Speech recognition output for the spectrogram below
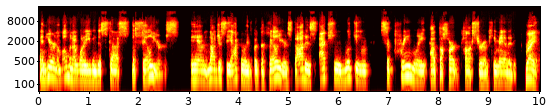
And here in a moment, I want to even discuss the failures and not just the accolades, but the failures. God is actually looking supremely at the heart posture of humanity. Right.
